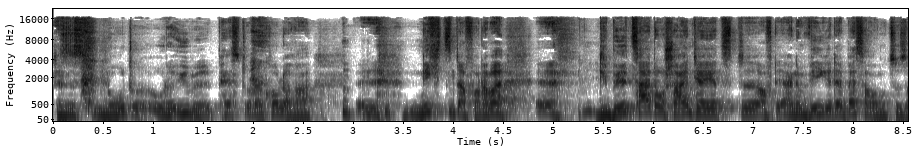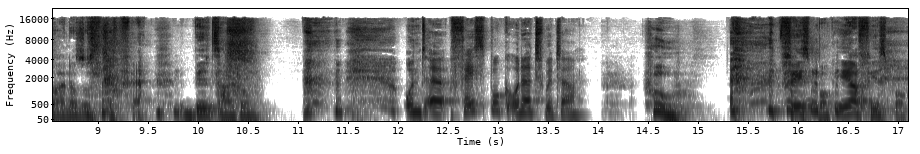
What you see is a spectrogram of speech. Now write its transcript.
Das ist Not oder Übel, Pest oder Cholera. Äh, nichts davon. Aber äh, die Bildzeitung scheint ja jetzt äh, auf einem Wege der Besserung zu sein. Also insofern Bildzeitung. Und äh, Facebook oder Twitter? Puh. Facebook, eher Facebook.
